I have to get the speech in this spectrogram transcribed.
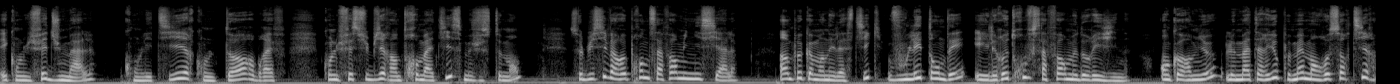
et qu'on lui fait du mal, qu'on l'étire, qu'on le tord, bref, qu'on lui fait subir un traumatisme justement, celui-ci va reprendre sa forme initiale. Un peu comme un élastique, vous l'étendez et il retrouve sa forme d'origine. Encore mieux, le matériau peut même en ressortir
